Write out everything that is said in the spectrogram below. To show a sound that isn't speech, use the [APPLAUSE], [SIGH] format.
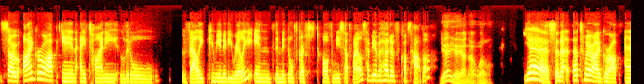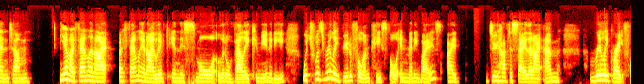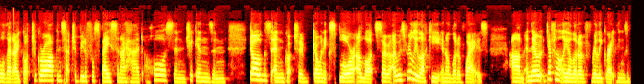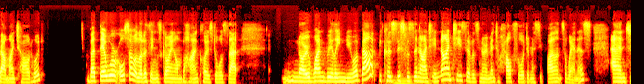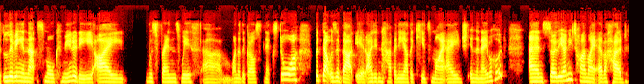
So, I grew up in a tiny little valley community, really, in the mid north coast of New South Wales. Have you ever heard of Coffs Harbour? Yeah, yeah, yeah, I know it well. Yeah, so that that's where I grew up, and um, yeah, my family and I, my family and I lived in this small little valley community, which was really beautiful and peaceful in many ways. I do have to say that I am really grateful that I got to grow up in such a beautiful space, and I had a horse and chickens and dogs, and got to go and explore a lot. So I was really lucky in a lot of ways, um, and there were definitely a lot of really great things about my childhood but there were also a lot of things going on behind closed doors that no one really knew about because this was the 1990s there was no mental health or domestic violence awareness. And living in that small community i was friends with um, one of the girls next door but that was about it. I didn't have any other kids my age in the neighborhood. And so the only time i ever had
